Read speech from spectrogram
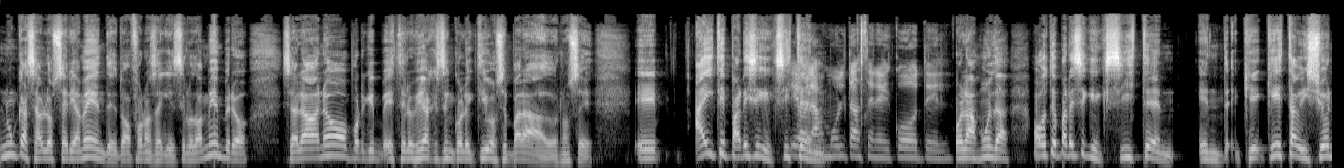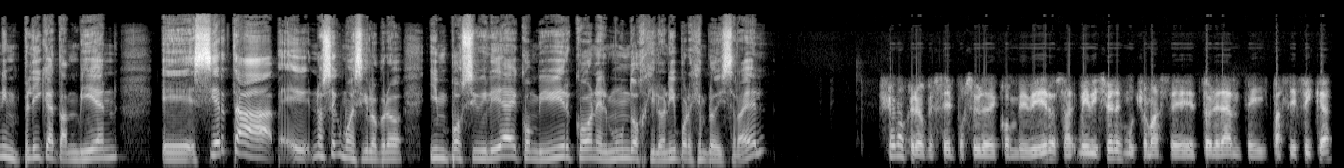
nunca se habló seriamente, de todas formas hay que decirlo también, pero se hablaba, no, porque este, los viajes en colectivos separados, no sé. Eh, ¿Ahí te parece que existen... Sí, o las multas en el cótel. O las multas. ¿A vos te parece que existen, que, que esta visión implica también eh, cierta, eh, no sé cómo decirlo, pero imposibilidad de convivir con el mundo giloní, por ejemplo, de Israel? Yo no creo que sea imposible de convivir, o sea, mi visión es mucho más eh, tolerante y pacífica,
